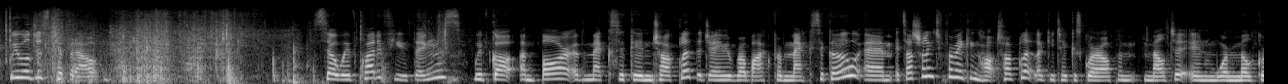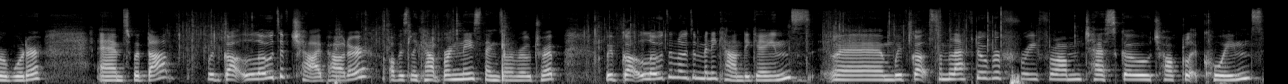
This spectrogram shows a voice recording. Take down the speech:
we will just tip it out so we've quite a few things. We've got a bar of Mexican chocolate that Jamie brought back from Mexico. Um, it's actually for making hot chocolate, like you take a square off and melt it in warm milk or water. Um, so with that, we've got loads of chai powder. Obviously can't bring these things on a road trip. We've got loads and loads of mini candy canes. Um, we've got some leftover free from Tesco chocolate coins.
